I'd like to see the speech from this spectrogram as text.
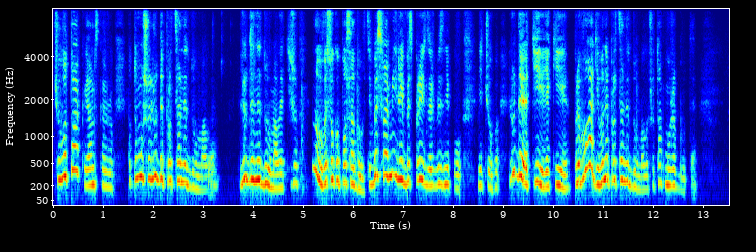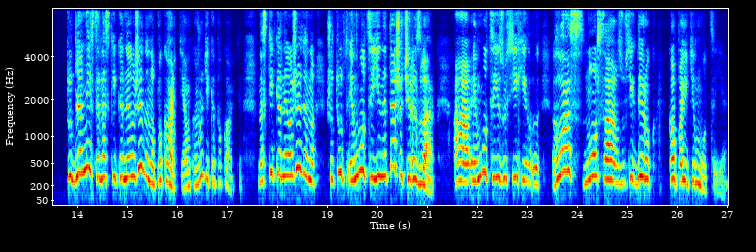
чого так, я вам скажу? Тому що люди про це не думали. Люди не думали, ті, що, ну, високопосадовці, без фамілії, без прізвищ, без нікого, нічого. Люди, ті, які при владі, вони про це не думали, що так може бути. Тут для них це наскільки неожиданно по карті, я вам кажу тільки по карті. Наскільки неожиданно, що тут емоції не те, що через верх, а емоції з усіх глаз, носа, з усіх дирок капають емоції.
